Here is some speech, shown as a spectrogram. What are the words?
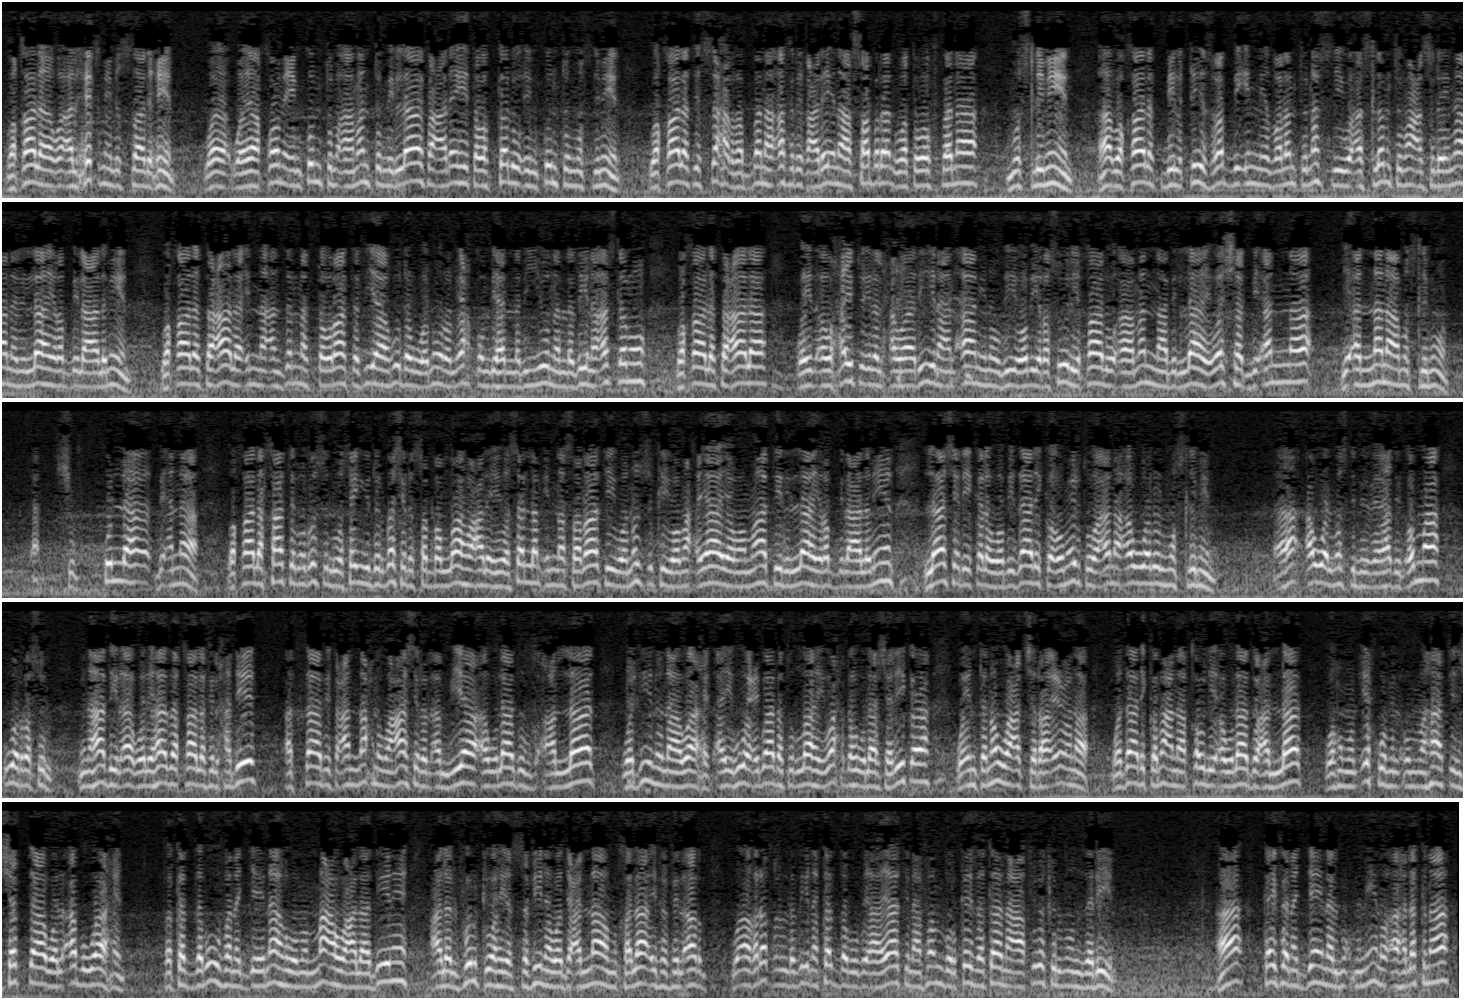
وقال وألحقني بالصالحين. ويا قوم إن كنتم آمنتم بالله فعليه توكلوا إن كنتم مسلمين. وقالت السحر ربنا أفرغ علينا صبرا وتوفنا مسلمين. وقالت بلقيس ربي إني ظلمت نفسي وأسلمت مع سليمان لله رب العالمين. وقال تعالى إنا أنزلنا التوراة فيها هدى ونور يحكم بها النبيون الذين أسلموا. وقال تعالى وإذ أوحيت إلى الحواريين أن آمنوا بي وبرسولي قالوا آمنا بالله واشهد بأن بأننا مسلمون. يعني شوف كلها بأننا وقال خاتم الرسل وسيد البشر صلى الله عليه وسلم إن صلاتي ونسكي ومحياي ومماتي لله رب العالمين لا شريك له وبذلك أمرت وأنا أول المسلمين. أول مسلم في هذه الأمة هو الرسول. من هذه ولهذا قال في الحديث الثابت عن نحن معاشر الأنبياء أولاد علات وديننا واحد أي هو عبادة الله وحده لا شريك له وإن تنوعت شرائعنا وذلك معنى قول أولاد علات وهم الإخوة من أمهات شتى والأب واحد. فكذبوه فنجيناه ومن معه على دينه على الفلك وهي السفينة وجعلناهم خلائف في الأرض. وأغرقنا الذين كذبوا بآياتنا فانظر كيف كان عاقبة المنذرين. ها؟ كيف نجينا المؤمنين وأهلكنا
